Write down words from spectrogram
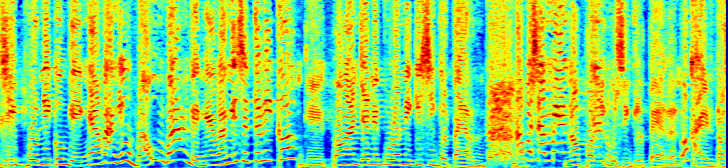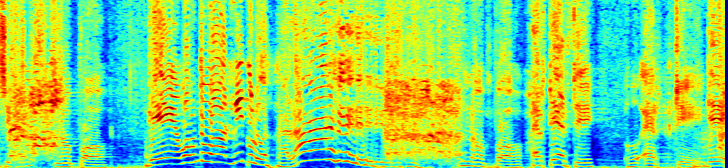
sibuk niku nggih ngewangi umbah-umbah, nggih ngewangi setrika. Nggih. Wong ancene kula niki single parent. Napa sampean? Napa niku single parent? Oh, gak entos iku. Napa? Nggih, wong tuwa niku lho. Halah. Napa? RD RD. Oh, RD. Nggih.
